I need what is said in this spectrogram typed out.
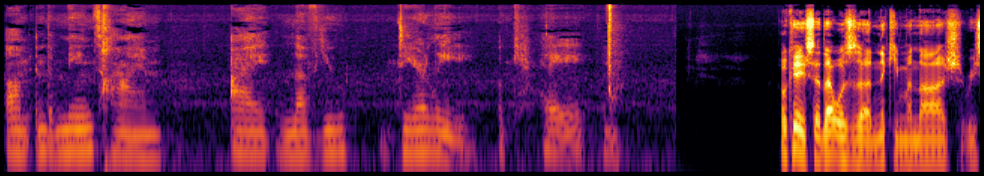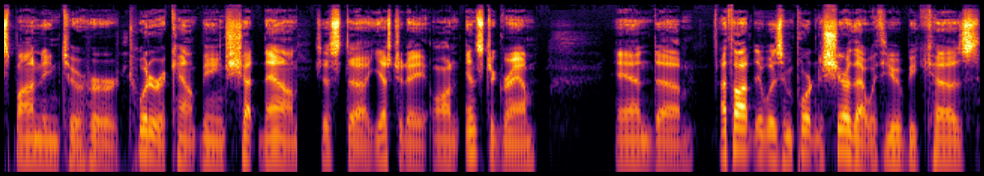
Um, in the meantime, I love you dearly. Okay. Okay, so that was uh, Nicki Minaj responding to her Twitter account being shut down just uh, yesterday on Instagram. And um, I thought it was important to share that with you because,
